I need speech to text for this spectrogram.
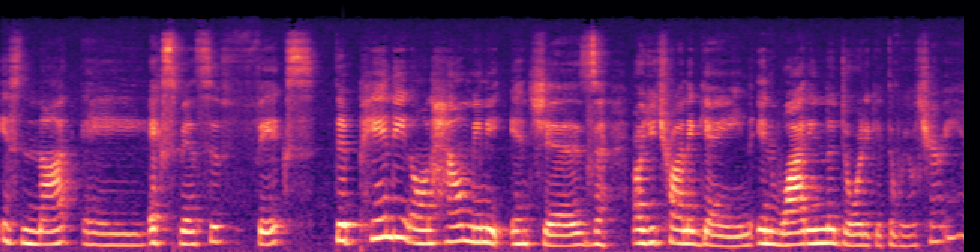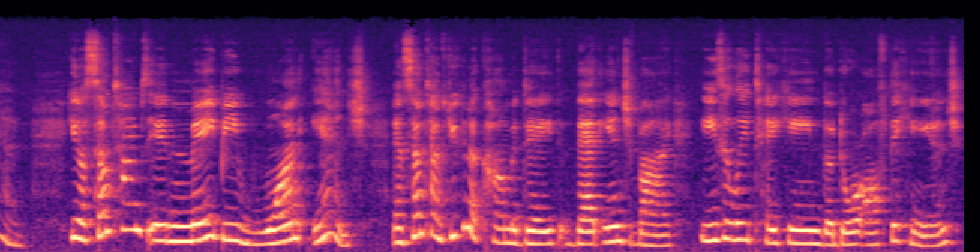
it's not a expensive fix. Depending on how many inches are you trying to gain in widening the door to get the wheelchair in. You know sometimes it may be one inch and sometimes you can accommodate that inch by easily taking the door off the hinge.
